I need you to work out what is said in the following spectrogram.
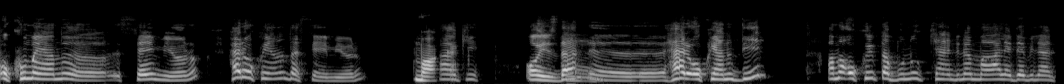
okumayanı sevmiyorum. Her okuyanı da sevmiyorum. Muhakkak. Sanki o yüzden Hmm. eee, her okuyanı değil ama okuyup da bunu kendine mal edebilen,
